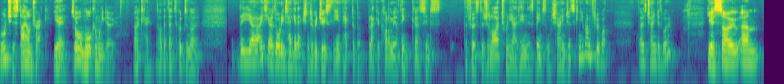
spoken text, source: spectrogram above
we want you to stay on track. yeah. So, yeah. what more can we do? Okay, oh, that, that's good to know. The uh, ATO has already taken action to reduce the impact of the black economy. I think uh, since the 1st of July 2018, there's been some changes. Can you run through what those changes were? Yes, so um,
